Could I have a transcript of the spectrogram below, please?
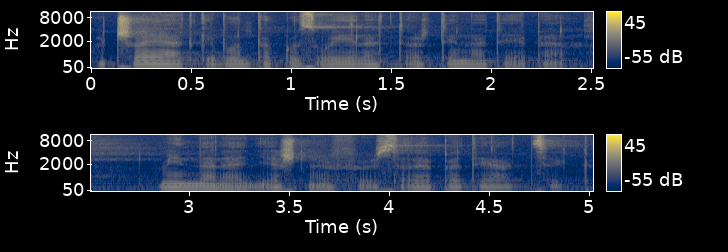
hogy saját kibontakozó élettörténetében minden egyes nő főszerepet játszik.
